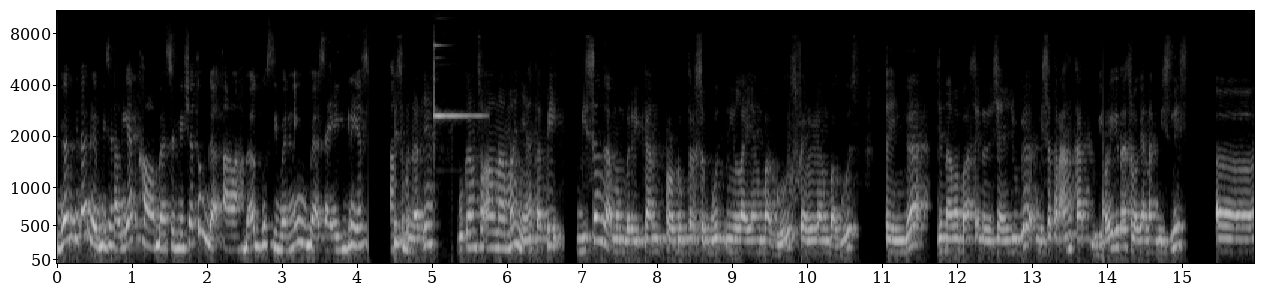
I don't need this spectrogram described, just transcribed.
juga kita udah bisa lihat kalau bahasa Indonesia tuh nggak kalah bagus dibanding bahasa Inggris. Tapi sebenarnya bukan soal namanya tapi bisa nggak memberikan produk tersebut nilai yang bagus value yang bagus sehingga jenama bahasa Indonesia juga bisa terangkat begitu. Kalau kita sebagai anak bisnis eh,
